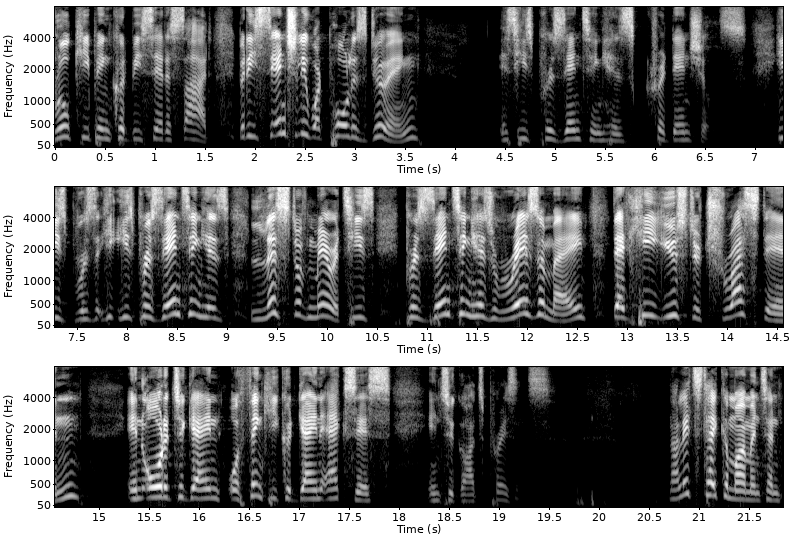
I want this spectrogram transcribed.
rule keeping could be set aside. But essentially, what Paul is doing is he's presenting his credentials. He's, pre- he's presenting his list of merits. He's presenting his resume that he used to trust in in order to gain or think he could gain access into God's presence. Now, let's take a moment and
